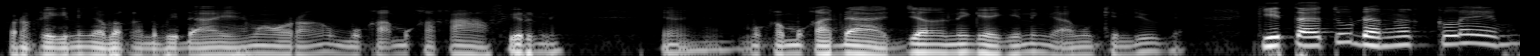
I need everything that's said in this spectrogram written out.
orang kayak gini nggak bakal lebih daya. Emang orang muka-muka kafir nih. Ya, ya, muka-muka dajal nih kayak gini nggak mungkin juga. Kita itu udah ngeklaim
